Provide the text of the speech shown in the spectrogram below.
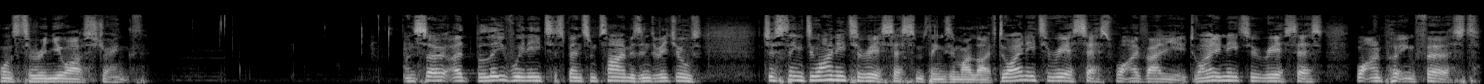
wants to renew our strength. And so I believe we need to spend some time as individuals just think do I need to reassess some things in my life? Do I need to reassess what I value? Do I need to reassess what I'm putting first?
